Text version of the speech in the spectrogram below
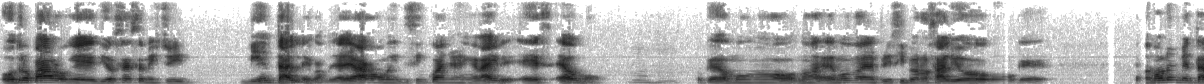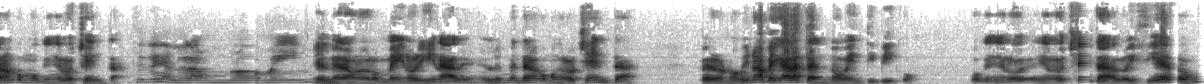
Otro palo que dio Sesame Street bien tarde, cuando ya llevaba como 25 años en el aire, es Elmo. Porque Elmo no, no, Elmo no en el principio no salió como que... Elmo lo inventaron como que en el 80. Sí, sí, él era uno de los main. Él no era uno de los main originales. Él lo inventaron como en el 80, pero no vino a pegar hasta el 90 y pico. Porque en el, en el 80 lo hicieron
